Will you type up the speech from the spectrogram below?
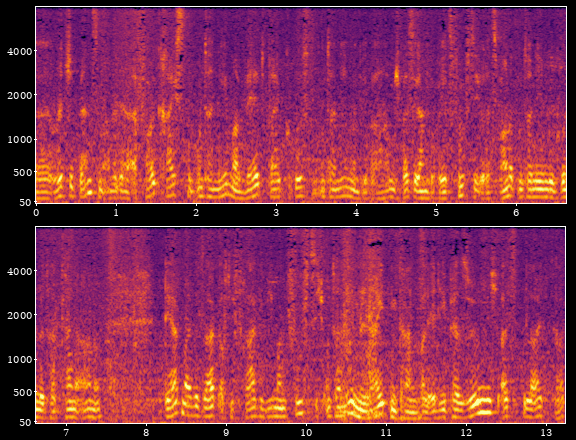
äh, Richard Benson, einer der erfolgreichsten Unternehmer, weltweit größten Unternehmen, die wir haben, ich weiß ja gar nicht, ob er jetzt 50 oder 200 Unternehmen gegründet hat, keine Ahnung, der hat mal gesagt, auf die Frage, wie man 50 Unternehmen leiten kann, weil er die persönlich als geleitet hat,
